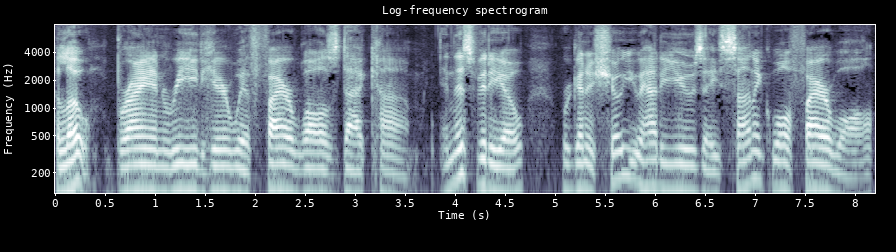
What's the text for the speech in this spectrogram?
Hello, Brian Reed here with firewalls.com. In this video, we're going to show you how to use a SonicWall firewall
